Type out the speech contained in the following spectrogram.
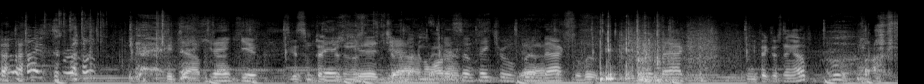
Right, bro. Good job. Thank you. Let's get some pictures in, Good this, get him back in the job, water. Get some pictures, we'll put Yeah, him back. absolutely. Put him back. Can you pick this thing up?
